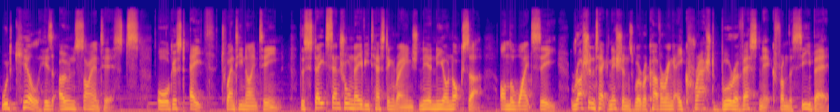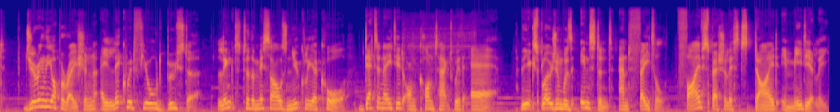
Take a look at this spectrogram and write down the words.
would kill his own scientists. August 8, 2019. The State Central Navy testing range near Nyonoksa on the White Sea. Russian technicians were recovering a crashed Burevestnik from the seabed. During the operation, a liquid fueled booster linked to the missile's nuclear core detonated on contact with air. The explosion was instant and fatal. Five specialists died immediately.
